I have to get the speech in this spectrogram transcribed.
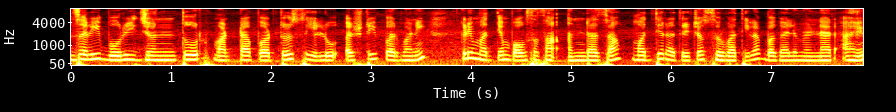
जरी बोरी जंतूर मट्टा परतूर सेलू अष्टी परभणी इकडे मध्यम पावसाचा अंदाजा मध्यरात्रीच्या सुरुवातीला बघायला मिळणार आहे.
